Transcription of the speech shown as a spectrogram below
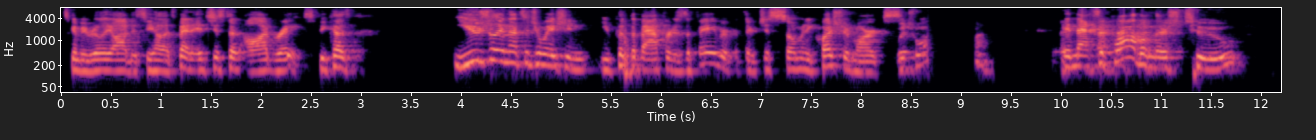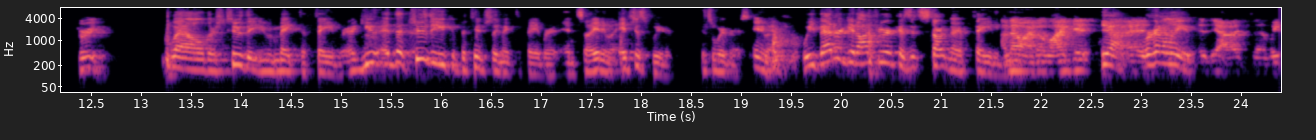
It's going to be really odd to see how that's been. It's just an odd race because usually in that situation you put the Baffert as the favorite, but there's just so many question marks, Which one? and that's the problem. There's two Three. well, there's two that you would make the favorite. You the two that you could potentially make the favorite. And so anyway, it's just weird. It's a weird race. Anyway, we better get off here because it's starting to fade I again. know I don't like it. Yeah, Uh, we're gonna leave. yeah, uh, we,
